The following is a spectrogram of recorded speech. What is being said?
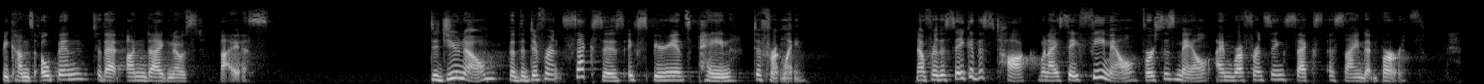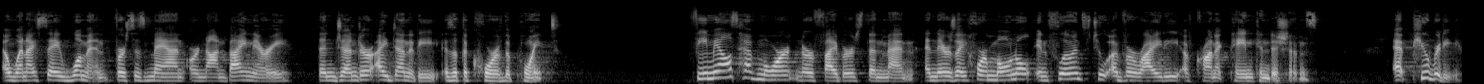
becomes open to that undiagnosed bias. Did you know that the different sexes experience pain differently? Now, for the sake of this talk, when I say female versus male, I'm referencing sex assigned at birth. And when I say woman versus man or non-binary, then gender identity is at the core of the point. Females have more nerve fibers than men, and there's a hormonal influence to a variety of chronic pain conditions. At puberty,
